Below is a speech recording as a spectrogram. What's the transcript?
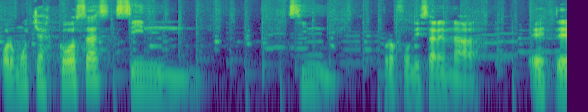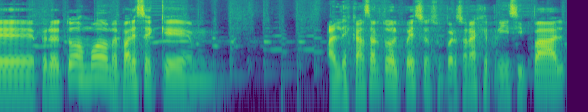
por muchas cosas sin sin profundizar en nada. Este, pero de todos modos me parece que mm, al descansar todo el peso en su personaje principal,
